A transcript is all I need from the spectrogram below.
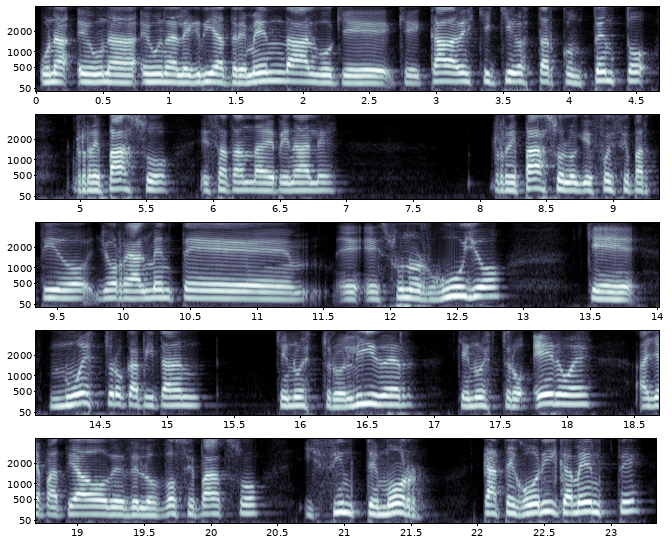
Una, es, una, una alegría tremenda, algo que, que cada vez que quiero estar contento, repaso esa tanda de penales, repaso lo que fue ese partido. Yo realmente eh, es un orgullo que nuestro capitán, que nuestro líder, que nuestro héroe haya pateado desde los 12 pasos y sin temor, categóricamente,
